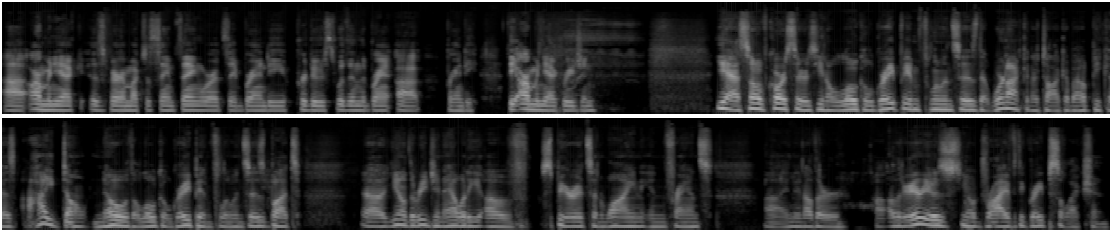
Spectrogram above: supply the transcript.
Uh, Armagnac is very much the same thing, where it's a brandy produced within the brand, uh, brandy, the Armagnac region. Yeah, so of course there's, you know, local grape influences that we're not going to talk about because I don't know the local grape influences, but uh, you know, the regionality of spirits and wine in France uh, and in other uh, other areas, you know, drive the grape selection.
